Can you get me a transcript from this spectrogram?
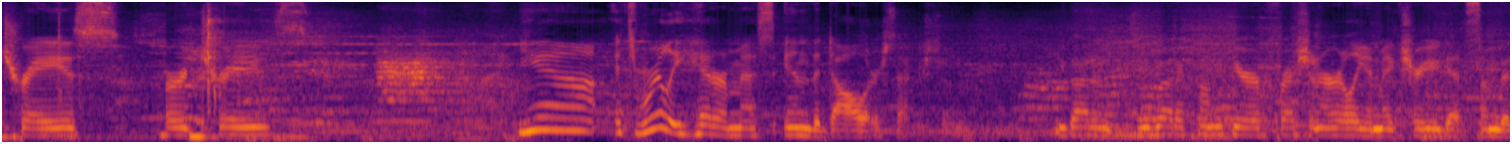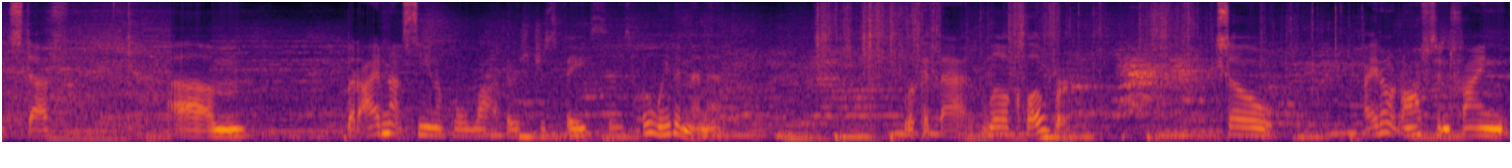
Trays, bird trays. Yeah, it's really hit or miss in the dollar section. You gotta you gotta come here fresh and early and make sure you get some good stuff. Um, but I've not seen a whole lot. There's just faces. Oh, wait a minute. Look at that little clover. So I don't often find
